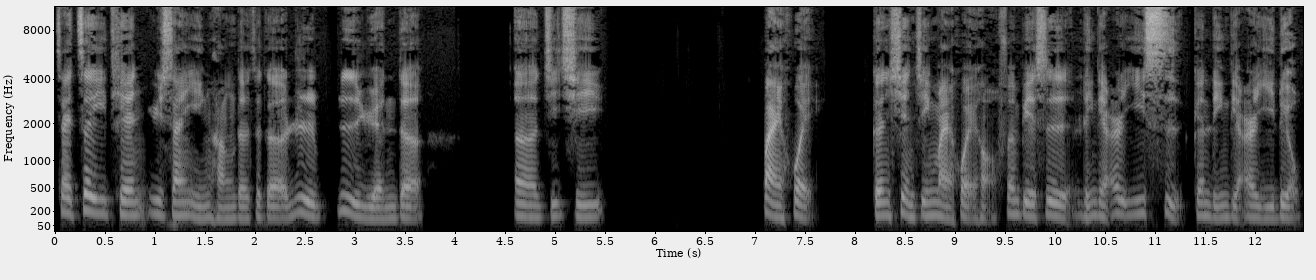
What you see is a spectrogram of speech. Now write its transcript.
在这一天玉山银行的这个日日元的呃及其卖汇跟现金卖汇哈，分别是零点二一四跟零点二一六。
